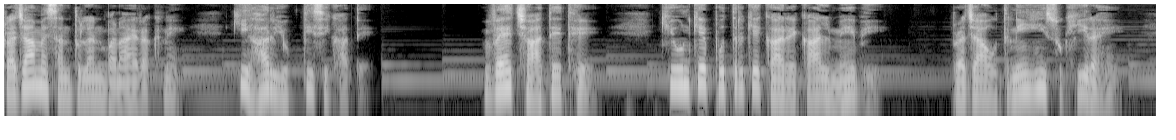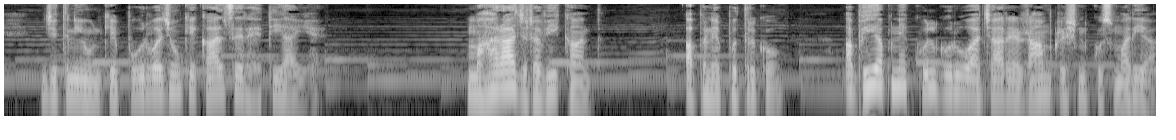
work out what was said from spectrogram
प्रजा में संतुलन बनाए रखने की हर युक्ति सिखाते। वह चाहते थे कि उनके पुत्र के कार्यकाल में भी प्रजा उतनी ही सुखी रहे, जितनी उनके पूर्वजों के काल से रहती आई है। महाराज रविकांत अपने पुत्र को, अभी अपने कुल गुरु आचार्य रामकृष्ण कुसमरिया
